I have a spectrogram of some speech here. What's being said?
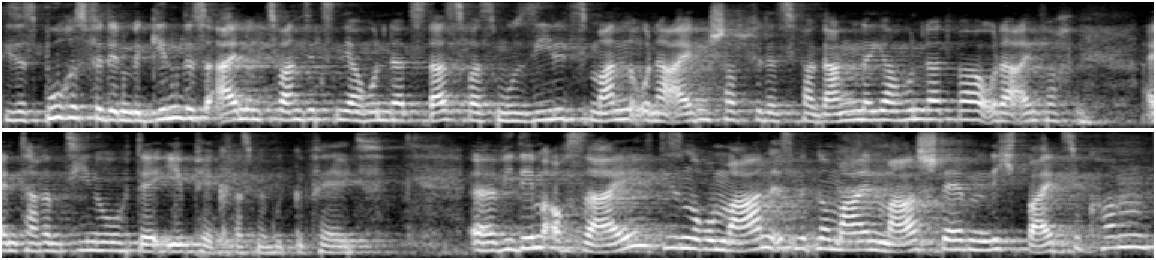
Dieses Buch ist für den Beginn des 21. Jahrhunderts das, was Musils Mann ohne Eigenschaft für das vergangene Jahrhundert war oder einfach ein Tarantino der Epik, was mir gut gefällt. Äh, wie dem auch sei, diesen Roman ist mit normalen Maßstäben nicht beizukommen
